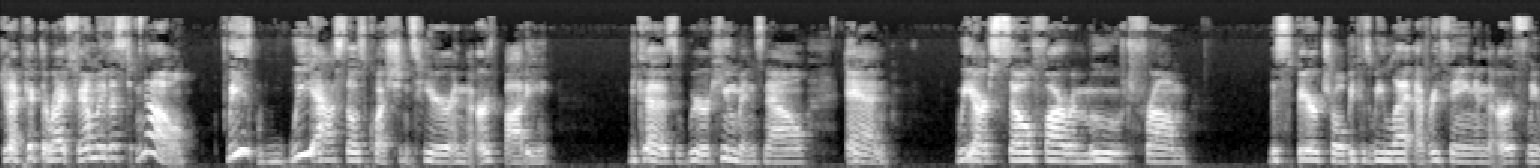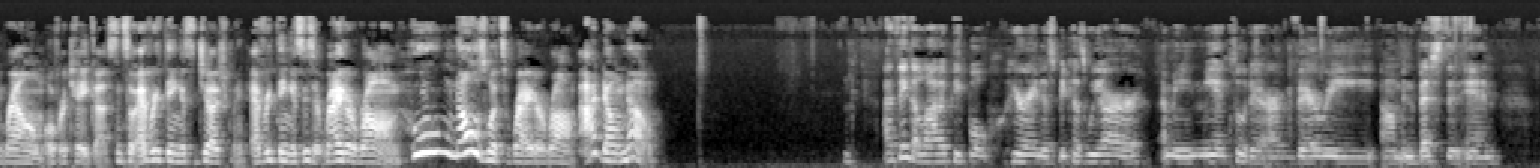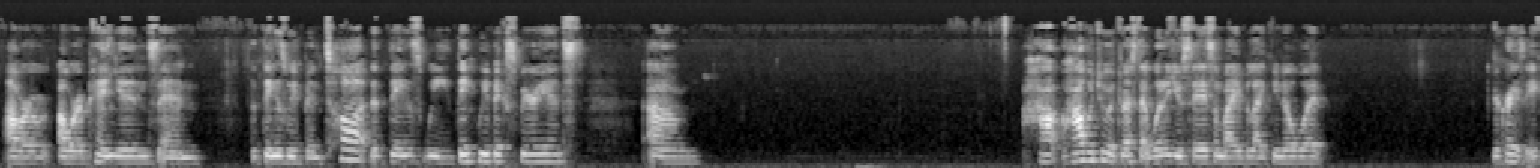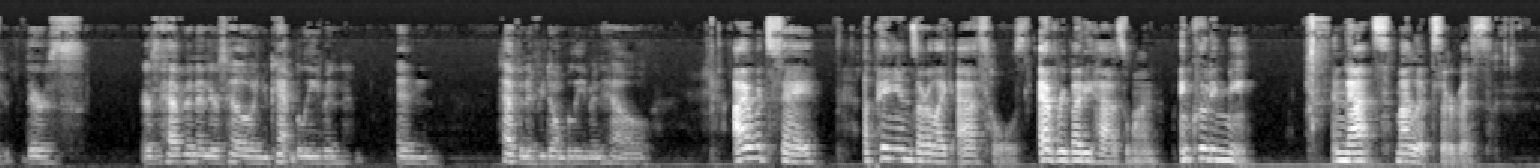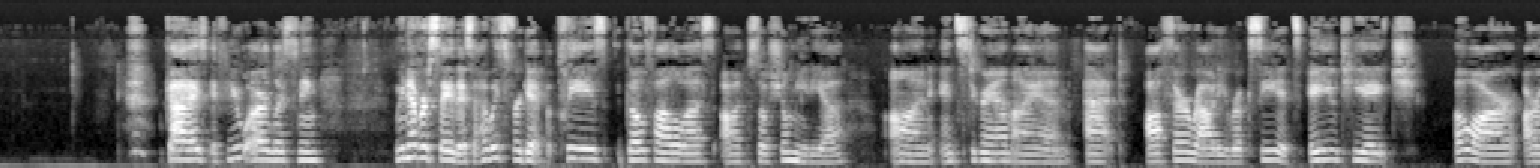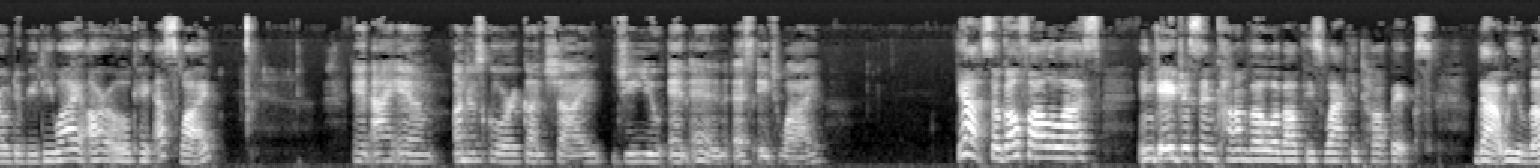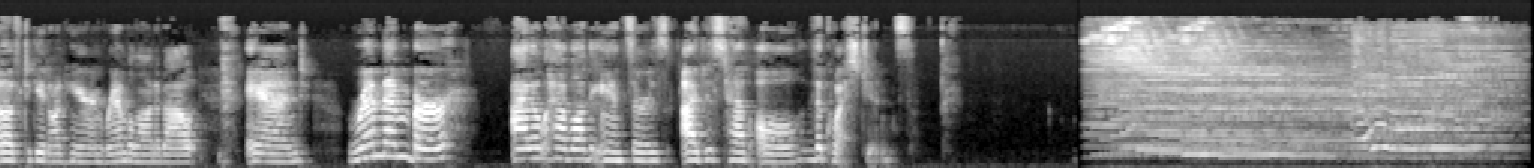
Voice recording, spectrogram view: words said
did I pick the right family this time? No. We we ask those questions here in the earth body because we're humans now and we are so far removed from the spiritual because we let everything in the earthly realm overtake us. And so everything is judgment. Everything is is it right or wrong? Who knows what's right or wrong? I don't know. I think a lot of people hearing this because we are, I mean, me included, are very um, invested in our our opinions and the things we've been taught, the things we think we've experienced. Um, how how would you address that? What do you say to somebody? Be like, you know what? You're crazy. There's there's heaven and there's hell, and you can't believe in in heaven if you don't believe in hell. I would say opinions are like assholes. Everybody has one, including me. And that's my lip service. Guys, if you are listening, we never say this. I always forget, but please go follow us on social media. On Instagram, I am at author Rowdy Rooksy. It's A U T H O R R O W D Y R O O K S Y. And I am underscore gun shy, G U N N S H Y. yeah, so go follow us, engage us in convo about these wacky topics that we love to get on here and ramble on about. And remember, I don't have all the answers, I just have all the questions.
